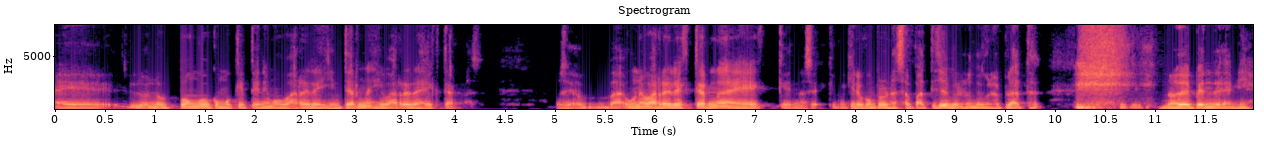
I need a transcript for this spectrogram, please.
eh, lo, pongo como que tenemos barreras internas y barreras externas. O sea, una barrera externa es que, no sé, que me quiero comprar una zapatilla pero no tengo la plata. No depende de mí.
